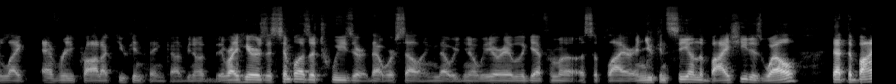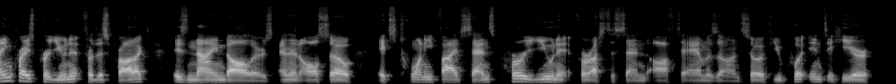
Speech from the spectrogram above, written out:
like every product you can think of. You know, right here is as simple as a tweezer that we're selling that we you know we are able to get from a, a supplier, and you can see on the buy sheet as well that the buying price per unit for this product is $9. And then also it's 25 cents per unit for us to send off to Amazon. So if you put into here,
